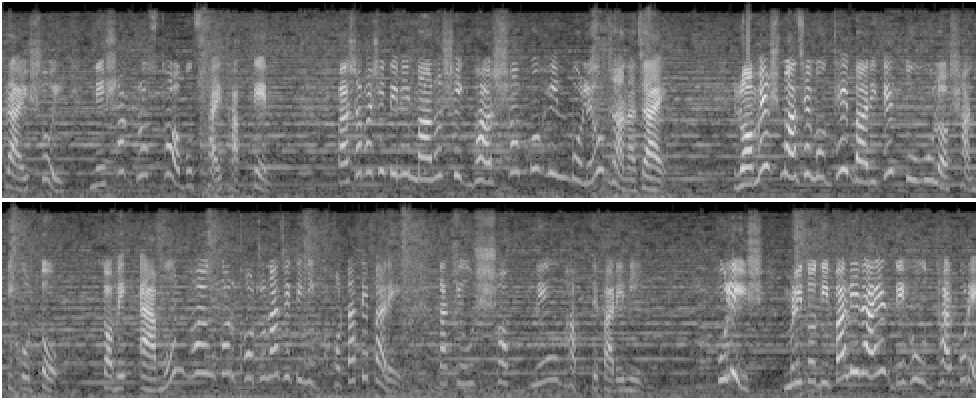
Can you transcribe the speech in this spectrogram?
প্রায়শই নেশাগ্রস্ত অবস্থায় থাকতেন। পাশাপাশি তিনি মানসিক ভারসাম্যহীন বলেও জানা যায়। রমেশ মাঝে মধ্যেই বাড়িতে তুমুল অশান্তি করত। তবে এমন ভয়ঙ্কর ঘটনা যে তিনি ঘটাতে পারে, তা কেউ স্বপ্নেও ভাবতে পারেনি। পুলিশ মৃত দীপালি রায়ের দেহ উদ্ধার করে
